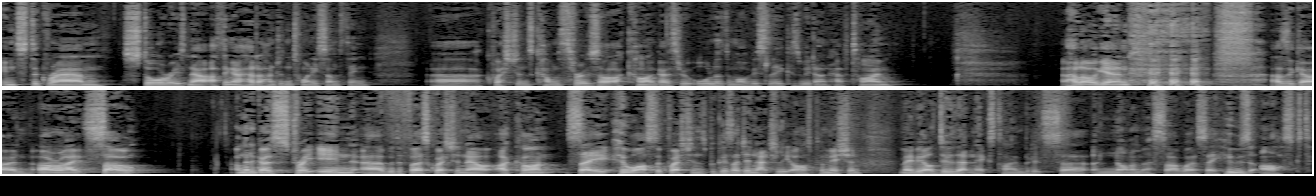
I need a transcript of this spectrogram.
Instagram stories. Now, I think I had 120 something uh, questions come through, so I can't go through all of them obviously because we don't have time. Hello again. How's it going? All right, so I'm going to go straight in uh, with the first question. Now, I can't say who asked the questions because I didn't actually ask permission. Maybe I'll do that next time, but it's uh, anonymous, so I won't say who's asked.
